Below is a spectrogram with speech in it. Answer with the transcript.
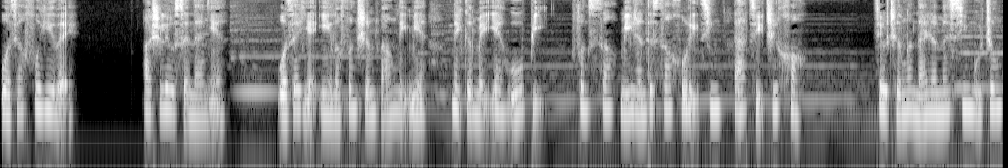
我叫傅一伟，二十六岁那年，我在演绎了《封神榜》里面那个美艳无比、风骚迷人的骚狐狸精妲己之后，就成了男人们心目中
